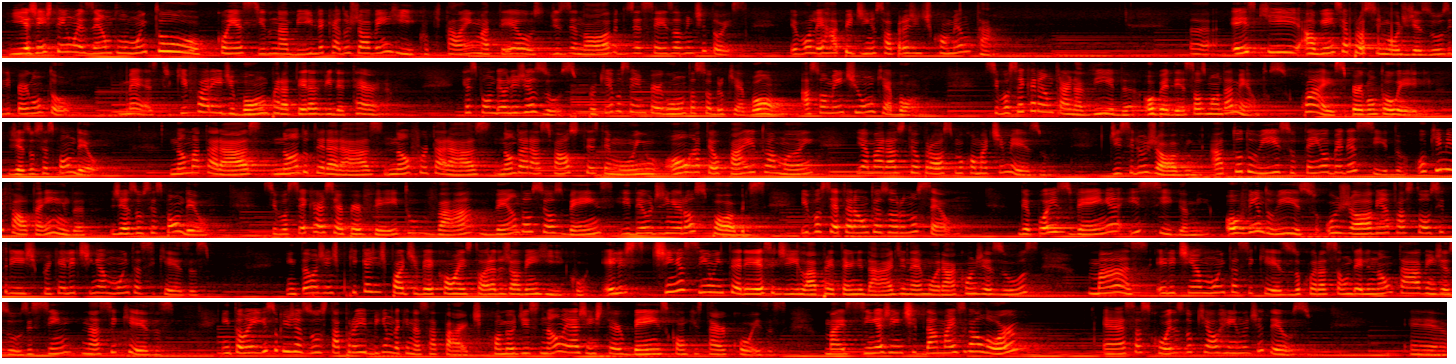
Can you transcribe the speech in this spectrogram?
E a gente tem um exemplo muito conhecido na Bíblia, que é do jovem rico, que está lá em Mateus 19, 16 ao 22. Eu vou ler rapidinho só para a gente comentar. Uh, eis que alguém se aproximou de Jesus e lhe perguntou: Mestre, que farei de bom para ter a vida eterna? Respondeu-lhe Jesus: Por que você me pergunta sobre o que é bom? Há somente um que é bom. Se você quer entrar na vida, obedeça aos mandamentos. Quais? perguntou ele. Jesus respondeu: Não matarás, não adulterarás, não furtarás, não darás falso testemunho, honra teu pai e tua mãe e amarás o teu próximo como a ti mesmo. Disse-lhe o jovem: A tudo isso tenho obedecido. O que me falta ainda? Jesus respondeu: Se você quer ser perfeito, vá, venda os seus bens e dê o dinheiro aos pobres, e você terá um tesouro no céu. Depois venha e siga-me. Ouvindo isso, o jovem afastou-se triste, porque ele tinha muitas riquezas. Então, a gente, o que, que a gente pode ver com a história do jovem rico? Ele tinha sim o interesse de ir lá para a eternidade, né, morar com Jesus, mas ele tinha muitas riquezas. O coração dele não estava em Jesus, e sim nas riquezas. Então, é isso que Jesus está proibindo aqui nessa parte. Como eu disse, não é a gente ter bens, conquistar coisas, mas sim a gente dar mais valor a essas coisas do que ao reino de Deus. É...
